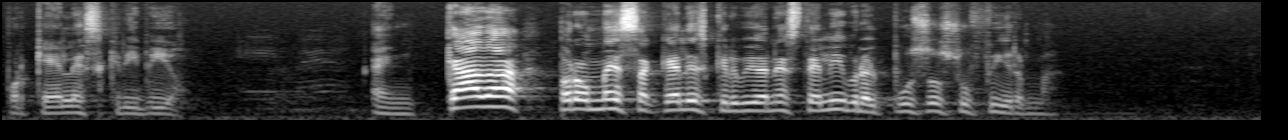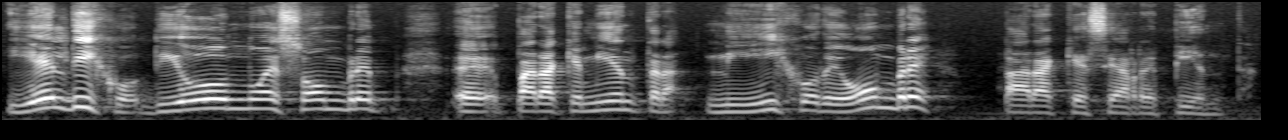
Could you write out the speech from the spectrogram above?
porque Él escribió. En cada promesa que Él escribió en este libro, Él puso su firma. Y Él dijo, Dios no es hombre eh, para que mienta, ni hijo de hombre para que se arrepienta.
